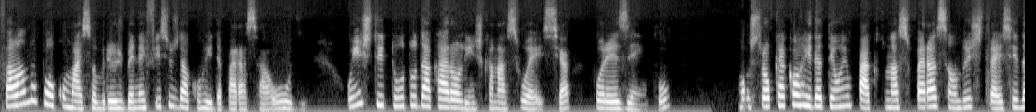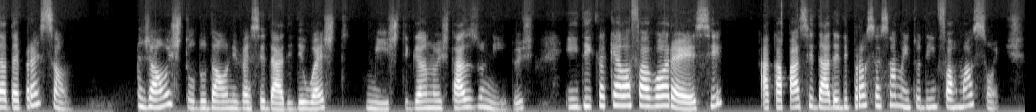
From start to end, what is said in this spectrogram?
Falando um pouco mais sobre os benefícios da corrida para a saúde, o Instituto da Karolinska na Suécia, por exemplo, mostrou que a corrida tem um impacto na superação do estresse e da depressão. Já um estudo da Universidade de West Michigan, nos Estados Unidos, indica que ela favorece a capacidade de processamento de informações.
